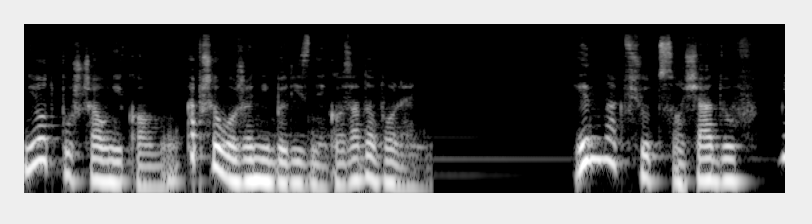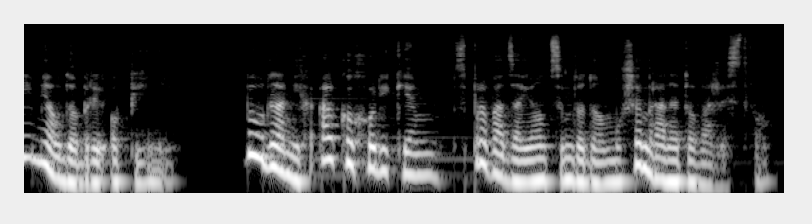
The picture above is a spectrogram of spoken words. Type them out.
Nie odpuszczał nikomu, a przełożeni byli z niego zadowoleni. Jednak wśród sąsiadów nie miał dobrej opinii. Był dla nich alkoholikiem sprowadzającym do domu szemrane towarzystwo.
